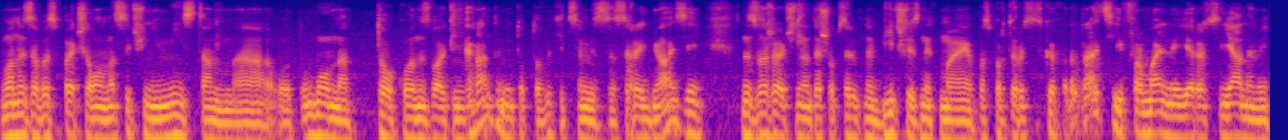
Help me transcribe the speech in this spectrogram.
вони забезпечили насичення містам, а, от умовно. Того, кого називають іммігрантами, тобто вихідцями з середньої Азії, незважаючи на те, що абсолютно більшість з них має паспорти Російської Федерації, формально є росіянами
